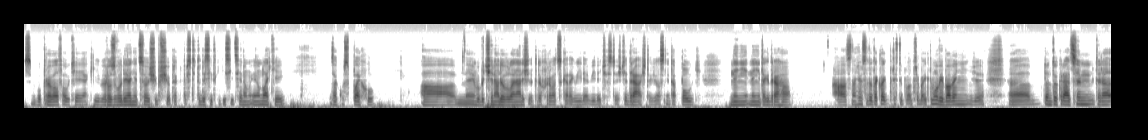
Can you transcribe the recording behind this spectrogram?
jsem opravoval v autě nějaký rozvody a něco, šup, šup, tak prostě to desítky tisíc jenom, jenom letí za kus plechu. A nevím, obyčejná dovolená, když jdete do Chorvatska, tak vyjde, vyjde často ještě dráž, takže vlastně ta pouť není, není tak drahá. A snažím se to takhle přistupovat třeba i k tomu vybavení, že uh, tentokrát jsem teda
